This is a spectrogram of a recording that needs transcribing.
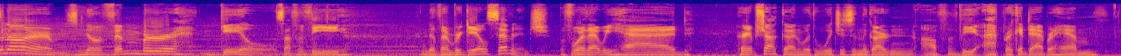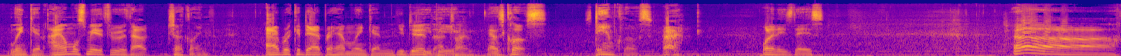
And Arms, November Gales, off of the November Gales 7 inch. Before that, we had Hurry Up Shotgun with Witches in the Garden off of the Abracadabraham Lincoln. I almost made it through without chuckling. Abracadabraham Lincoln. You did that time. That was close. It's damn close. Ah, one of these days. Ah.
